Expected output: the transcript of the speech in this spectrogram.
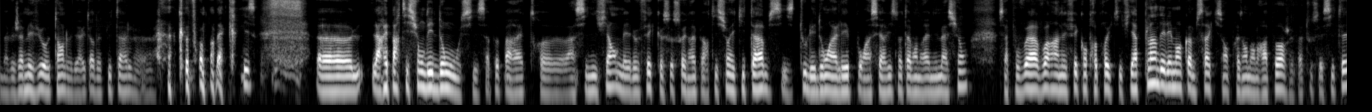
n'avait jamais vu autant le directeur d'hôpital euh, que pendant la crise. Euh, la répartition des dons aussi, ça peut paraître euh, insignifiant, mais le fait que ce soit une répartition équitable, si tous les dons allaient pour un service notamment de réanimation, ça pouvait avoir un effet contre-productif. Il y a plein d'éléments comme ça qui sont présents dans le rapport, je ne vais pas tous les citer,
